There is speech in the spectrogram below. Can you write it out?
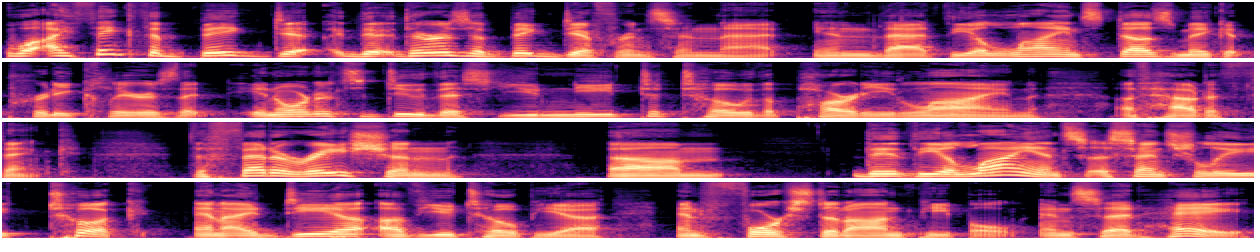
Well, I think the big di- th- there is a big difference in that. In that the alliance does make it pretty clear is that in order to do this, you need to toe the party line of how to think. The Federation, um, the the alliance essentially took an idea of utopia and forced it on people and said, "Hey."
